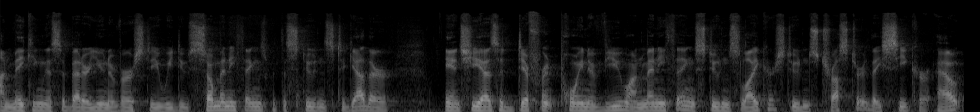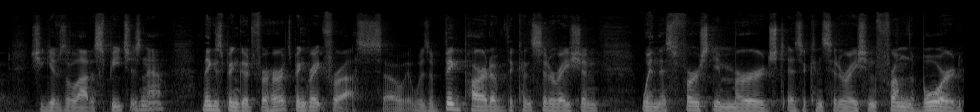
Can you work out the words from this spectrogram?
on making this a better university. We do so many things with the students together, and she has a different point of view on many things. Students like her, students trust her, they seek her out. She gives a lot of speeches now. I think it's been good for her, it's been great for us. So it was a big part of the consideration when this first emerged as a consideration from the board,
